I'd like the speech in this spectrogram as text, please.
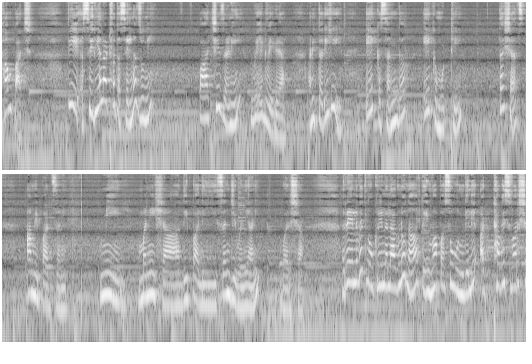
हम पाच. ती सिरियल आठवत असेल ना जुनी? पाची जणी वेगवेगळ्या. आणि तरीही एक संद एक मुठ्ठी तशाच आम्ही पाच जणी. मी मनीषा दीपाली संजीवनी आणि वर्षा. रेल्वेत नोकरीला लागलो ना तेव्हापासून गेली अठ्ठावीस वर्ष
